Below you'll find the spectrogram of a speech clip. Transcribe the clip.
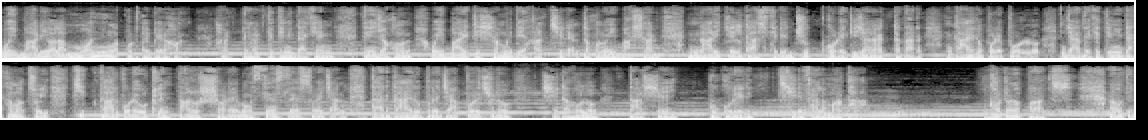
ওই বাড়িওয়ালা মর্নিং ওয়াক করতে বের হন। হাঁটতে হাঁটতে তিনি দেখেন, তিনি যখন ওই বাড়িটির সামনে দিয়ে হাঁটছিলেন, তখন ওই বাসার নারিকেল গাছ থেকে ঝুপ করে কি যেন একটা তার গায়ের ওপরে পড়ল, যা দেখে তিনি দেখা মাত্রই চিৎকার করে উঠলেন তারস্বরে এবং সেন্সলেস হয়ে যান। তার গায়ের উপরে যা পড়েছিল, সেটা হলো তার সেই কুকুরের ছিঁড়ে ফেলা মাথা। ঘটনা পাঁচ। আমাদের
